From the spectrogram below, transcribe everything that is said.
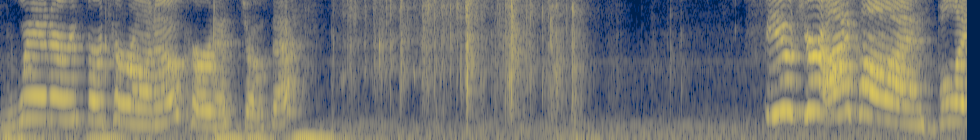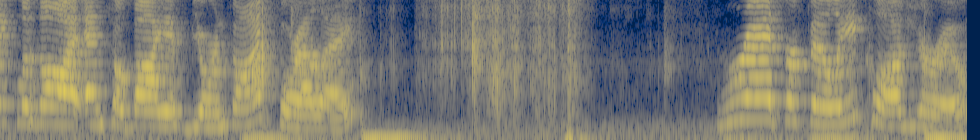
Winners for Toronto, Curtis Joseph. Future Icons, Blake Lizotte Tobias Bjornfot for LA. Red for Philly, Claude Giroux.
